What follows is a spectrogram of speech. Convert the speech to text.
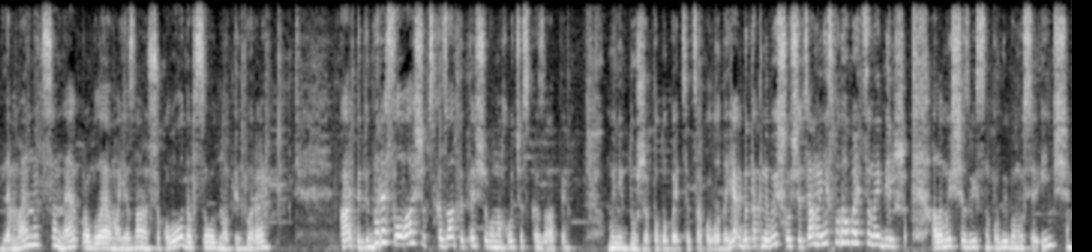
Для мене це не проблема. Я знаю, що колода все одно підбере карти, підбере слова, щоб сказати те, що вона хоче сказати. Мені дуже подобається ця колода. Як би так не вийшло, що ця мені сподобається найбільше. Але ми ще, звісно, подивимося інші.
